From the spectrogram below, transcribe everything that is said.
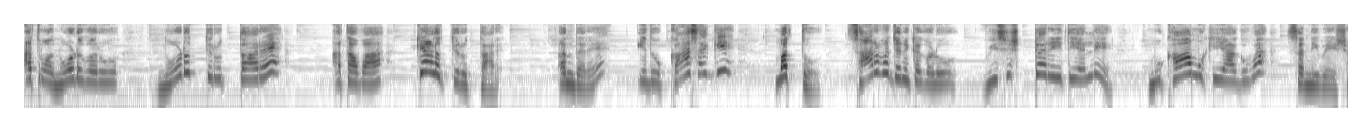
ಅಥವಾ ನೋಡುಗರು ನೋಡುತ್ತಿರುತ್ತಾರೆ ಅಥವಾ ಕೇಳುತ್ತಿರುತ್ತಾರೆ. ಅಂದರೆ ಇದು ಖಾಸಗಿ ಮತ್ತು ಸಾರ್ವಜನಿಕಗಳು ವಿಶಿಷ್ಟ ರೀತಿಯಲ್ಲಿ ಮುಖಾಮುಖಿಯಾಗುವ ಸನ್ನಿವೇಶ.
